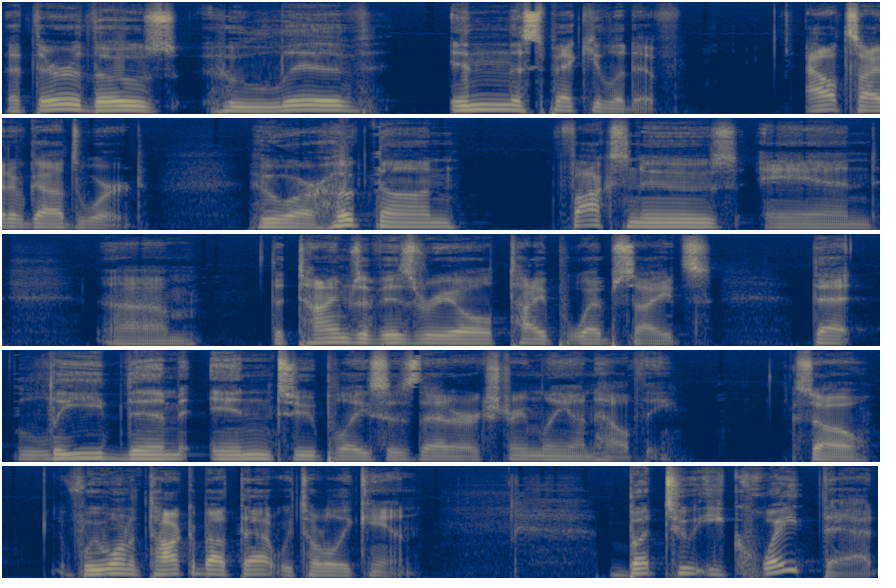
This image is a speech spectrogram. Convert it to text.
that there are those who live in the speculative outside of God's word, who are hooked on Fox News and um, the Times of Israel type websites that lead them into places that are extremely unhealthy. So, if we want to talk about that, we totally can. But to equate that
